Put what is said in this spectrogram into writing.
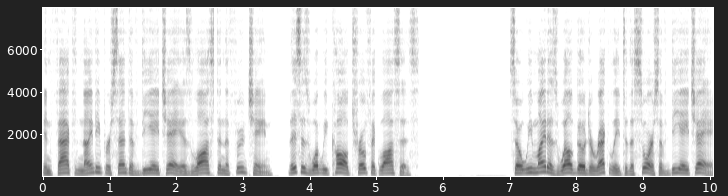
In fact 90% of DHA is lost in the food chain, this is what we call trophic losses. So we might as well go directly to the source of DHA.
